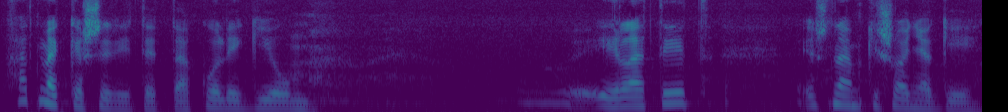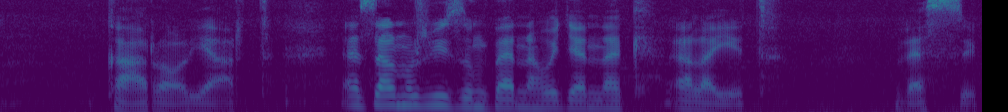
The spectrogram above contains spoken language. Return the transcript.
hát megkeserítette a kollégium életét, és nem kis anyagi kárral járt. Ezzel most bízunk benne, hogy ennek elejét vesszük.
